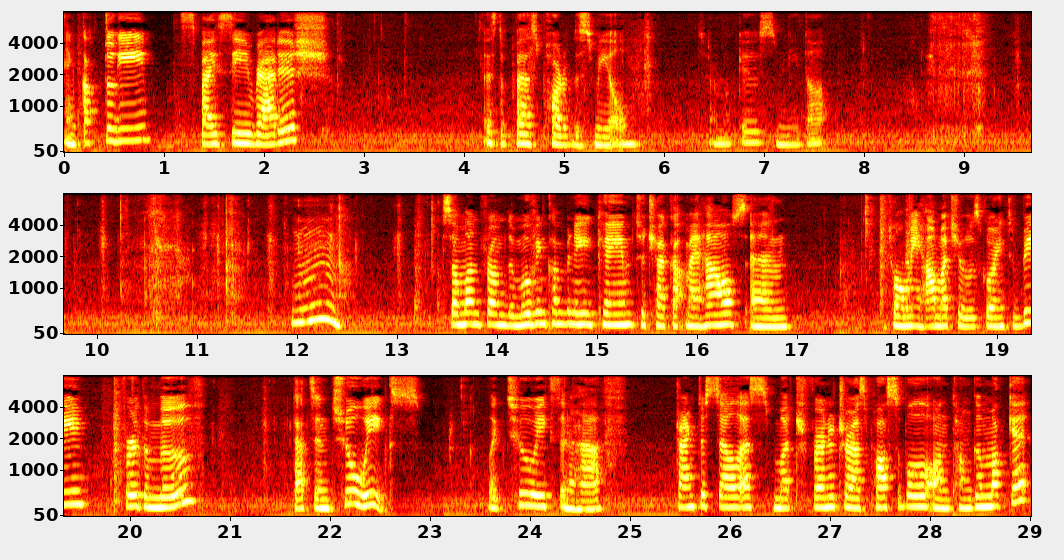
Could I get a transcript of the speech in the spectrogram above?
And kaktugi, spicy radish, is the best part of this meal. 잘 먹겠습니다. Mmm. Someone from the moving company came to check out my house and told me how much it was going to be for the move. That's in two weeks. Like two weeks and a half. Trying to sell as much furniture as possible on Danggeun Market.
